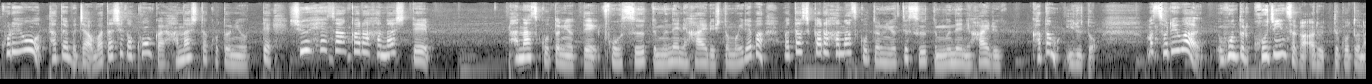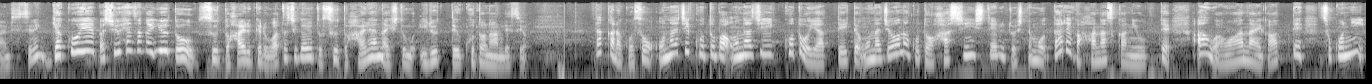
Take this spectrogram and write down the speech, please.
これを例えばじゃあ私が今回話したことによって周平さんから話して話すことによってこうスーッと胸に入る人もいれば私から話すことによってスーッと胸に入る方もいると、まあ、それは本当に個人差があるってことなんですね。逆を言えば周辺さんが言うとスーッと入るけど私が言うとスーッと入らない人もいるっていうことなんですよ。だからこそ同じ言葉同じことをやっていて同じようなことを発信しているとしても誰が話すかによって合う合わないがあってそこに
